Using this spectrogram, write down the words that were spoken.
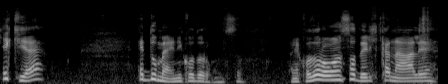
E chi è? È Domenico Doronzo. Domenico Doronzo del canale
